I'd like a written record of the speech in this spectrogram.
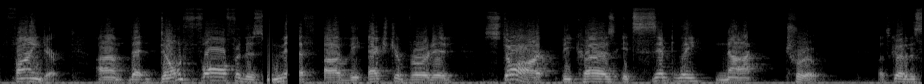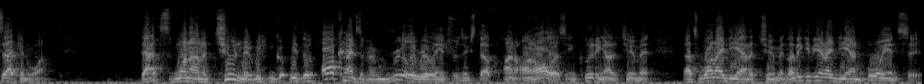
finder. Um, that don't fall for this myth of the extroverted star because it's simply not true. Let's go to the second one. That's one on attunement. We can go, there's all kinds of really, really interesting stuff on, on all this, including on attunement. That's one idea on attunement. Let me give you an idea on buoyancy.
